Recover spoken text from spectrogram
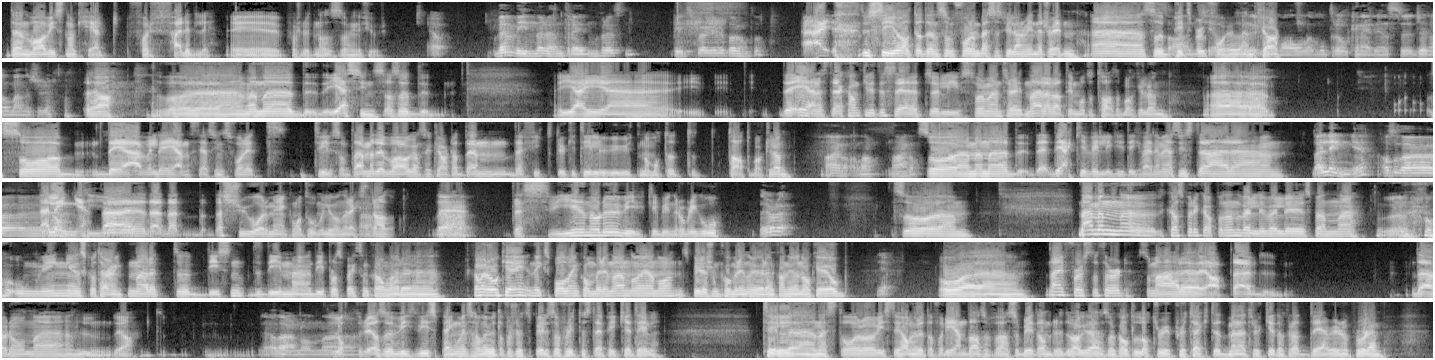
den var visstnok helt forferdelig i, på slutten av sesongen i fjor. Ja. Hvem vinner den traden, forresten? Pittsburgh eller Toronto? Nei, Du sier jo alltid at den som får den beste spilleren, vinner traden. Eh, så Sa Pittsburgh får jo den klart. Montreal Canadiens general manager. Ja, det var eh, Men eh, jeg syns altså Jeg eh, Det eneste jeg kan kritisere et Leafs for med den traden her, er at de måtte ta tilbake lønn. Eh, Så det er vel det eneste jeg syns var litt tvilsomt her. Men det var ganske klart at den, det fikk du ikke til uten å måtte ta tilbake lønn. Nei. Nei, nei. Så, men eh, det, det er ikke veldig kritikkverdig. Men jeg syns det er eh, Det er lenge. Altså, det er, Det er lenge. Det er, det er, det er, sju år med 1,2 millioner ekstra. Ja, det, Det, det svir når du virkelig begynner å bli god. det gjør det. Så um, Nei, men uh, Kasper Kappen, en veldig, veldig spennende uh, ungving. Scott Harrington er et uh, decent deep, deep prospect som kan være, kan være OK. Nick Spalling kommer inn og igjen nå, en spiller som kommer inn og gjør en, kan gjøre en OK jobb. Yeah. Og Nei, first og third, som er Ja, det er det er noen ja, Ja, det er noen eh, lottery. Altså, hvis, hvis Penguins havner utenfor sluttspill, så flyttes det picket til, til eh, neste år. Og hvis de havner utenfor igjen da, så, så blir det andre utvalg. Det er såkalt lottery protected, men jeg tror ikke akkurat det blir noe problem.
